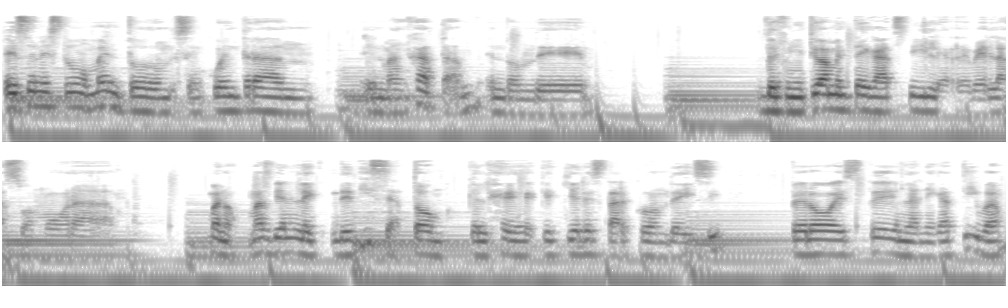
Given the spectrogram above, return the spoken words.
es en este momento donde se encuentran en Manhattan, en donde definitivamente Gatsby le revela su amor a... Bueno, más bien le, dice a Tom que, que quiere estar con Daisy pero este en la negativa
